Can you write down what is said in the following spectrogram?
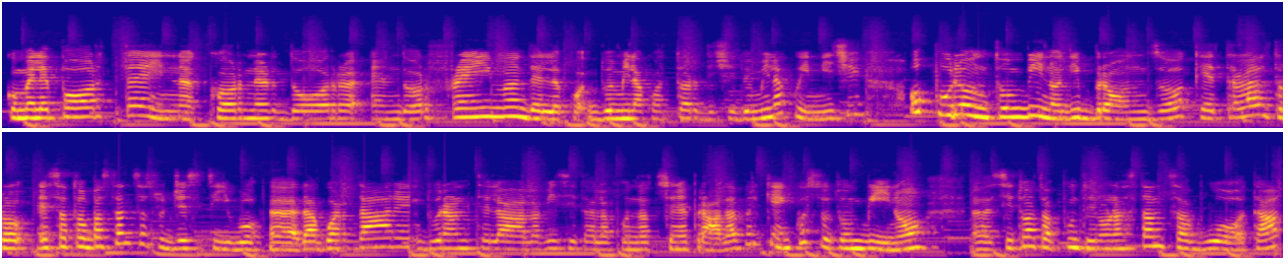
come le porte in Corner Door and Door Frame del 2014-2015 oppure un tombino di bronzo che tra l'altro è stato abbastanza suggestivo eh, da guardare durante la, la, visita alla Fondazione Prada perché in questo tombino, eh, situato appunto in una stanza vuota,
